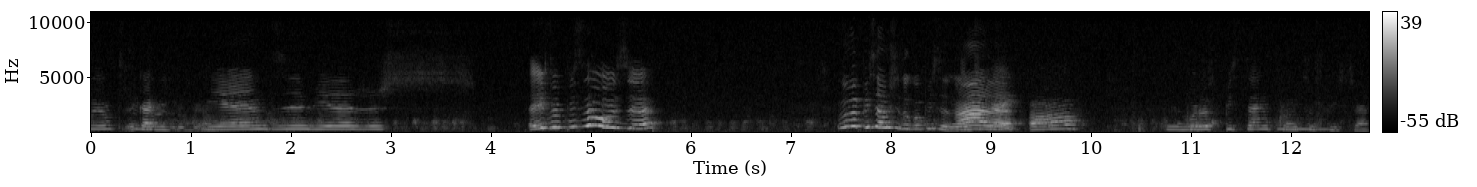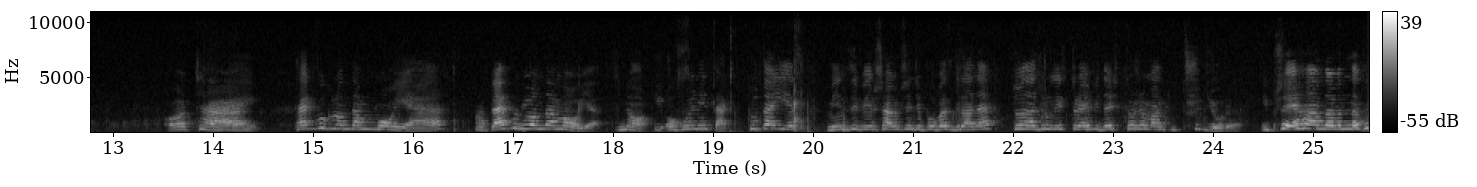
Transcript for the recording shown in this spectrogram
Już trzy Czekaj. dziury zrobiłam. Między wiersz... Ej, wypisało się! No wypisały się długopisy, no ale... O, po rozpisaniu w końcu piszę. O tak. Tak wygląda moje. A tak wygląda moje. No i ogólnie tak, tutaj jest między wierszami wszędzie po was grane, tu na drugiej stronie widać to, że mam tu trzy dziury. I przejechałam nawet na tą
